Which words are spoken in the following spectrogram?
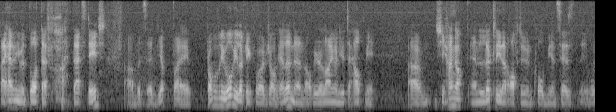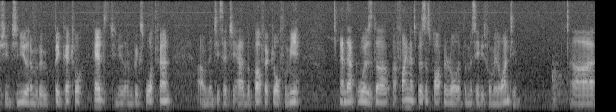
I hadn't even thought that far at that stage, uh, but said, "Yep, I probably will be looking for a job, Helen, and I'll be relying on you to help me." Um, she hung up and literally that afternoon called me and says, "Well, she she knew that I'm a big, big petrol head. She knew that I'm a big sport fan." Um, and then she said she had the perfect role for me, and that was the a finance business partner role at the Mercedes Formula One team. Uh,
